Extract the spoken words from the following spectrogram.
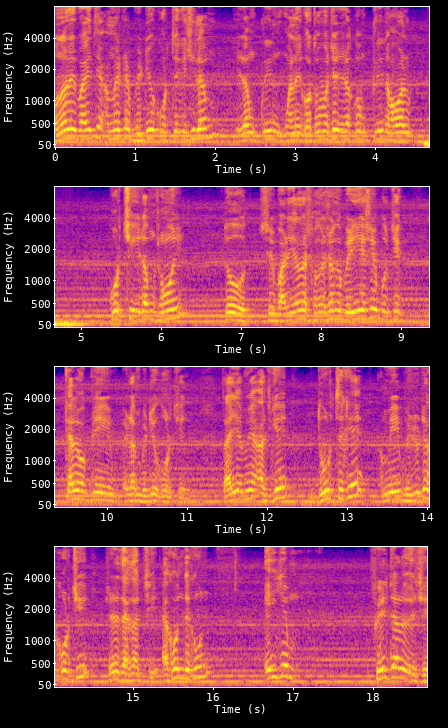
ওনাদের বাড়িতে আমি একটা ভিডিও করতে গেছিলাম, এরকম ক্লিন মানে গত বছর এরকম ক্লিন হওয়ার করছি এরকম সময়, তো সে বাড়িওয়ালার সঙ্গে সঙ্গে বেরিয়ে এসে বলছে, কেন আপনি এরকম ভিডিও করছেন? তাই আমি আজকে দূর থেকে আমি এই ভিডিওটা করছি, সেটা দেখাচ্ছি। এখন দেখুন, এই যে ফিল্ডটা রয়েছে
